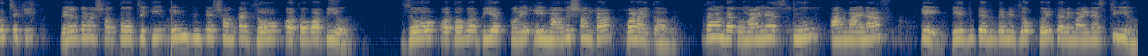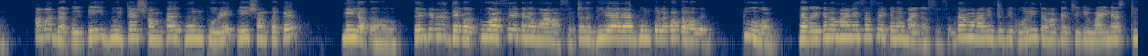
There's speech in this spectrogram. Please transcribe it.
হচ্ছে কি? মেরুল টার্মের শর্ত হচ্ছে কি? এই দুটের সংখ্যা যোগ অথবা বিয়োগ। যোগ অথবা বিয়োগ করে এই মাঝের সংখ্যা বানাইতে হবে। যেমন দেখো মাইনাস টু আর মাইনাস এ এই দুটো যদি আমি যোগ করি, তাহলে মাইনাস থ্রি হবে। আবার দেখো, এই দুইটার সংখ্যায় গুণ করে এই সংখ্যাকে মিলাতে হবে। তো এখানে দেখো টু আছে, এখানে ওয়ান আছে। তাহলে দুই আর এক গুণ করলে কত হবে? টু হবে। দেখো, এখানে মাইনাস আছে, এখানেও মাইনাস আছে। যেমন আমি যদি বলি, তোমাকে কি মাইনাস টু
